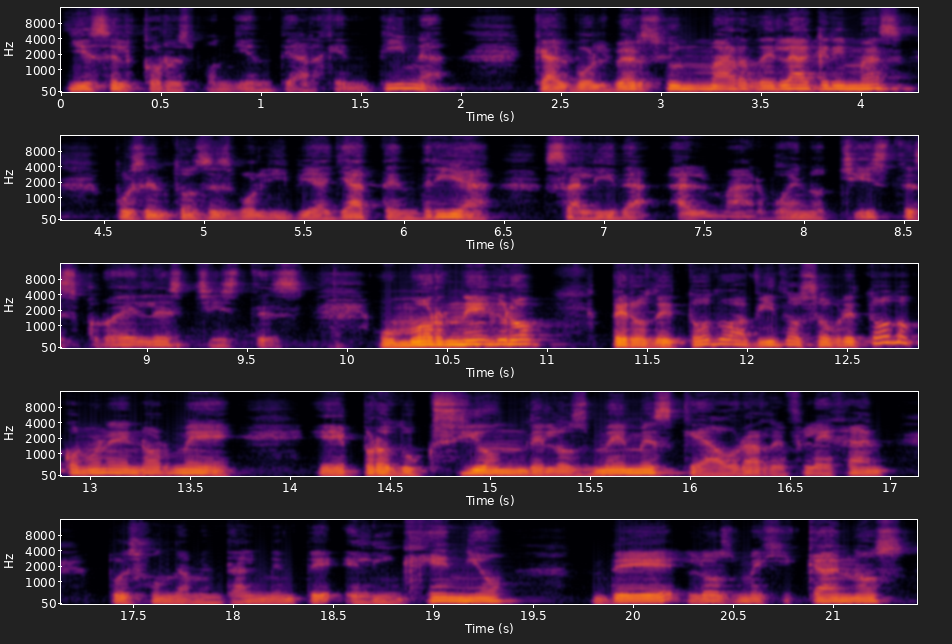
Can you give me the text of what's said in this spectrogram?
y es el correspondiente a Argentina, que al volverse un mar de lágrimas, pues entonces Bolivia ya tendría salida al mar. Bueno, chistes crueles, chistes, humor negro, pero de todo ha habido, sobre todo con una enorme eh, producción de los memes que ahora reflejan, pues fundamentalmente el ingenio de los mexicanos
